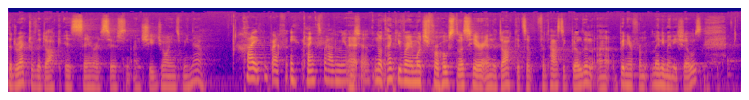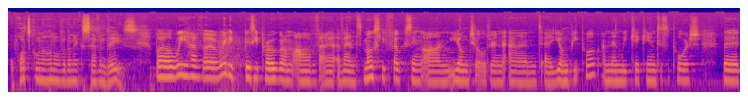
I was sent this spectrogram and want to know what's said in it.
the director of the dock is Sarah Searson, and she joins me now. Hi, Breffney. Thanks for having me on Uh, the show. no, thank you very much for hosting us here in the dock. It's a fantastic building. Uh, I've been here for many, many shows. What's going on over the next seven days? Well, we have a really busy program of uh, events, mostly focusing on young children and uh, young people, and then we kick in to support the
